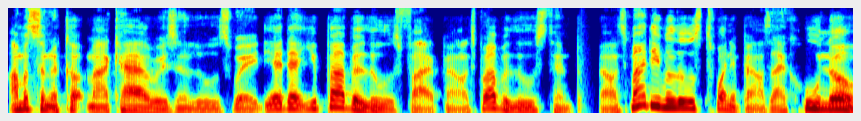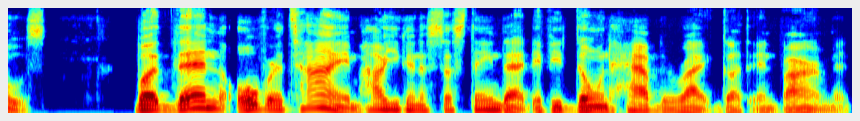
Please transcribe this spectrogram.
I'm just gonna cut my calories and lose weight. Yeah, that you probably lose five pounds, probably lose 10 pounds, might even lose 20 pounds. Like who knows? But then over time, how are you gonna sustain that if you don't have the right gut environment?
